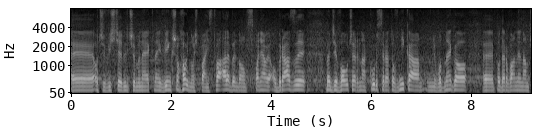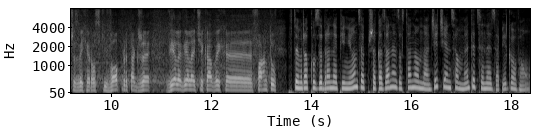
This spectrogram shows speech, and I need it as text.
E, Oczywiście liczymy na jak największą hojność Państwa, ale będą wspaniałe obrazy. Będzie voucher na kurs ratownika wodnego e, podarowany nam przez Wejherowski WOPR, także wiele, wiele ciekawych e, fantów. W tym roku zebrane pieniądze przekazane zostaną na dziecięcą medycynę zabiegową.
